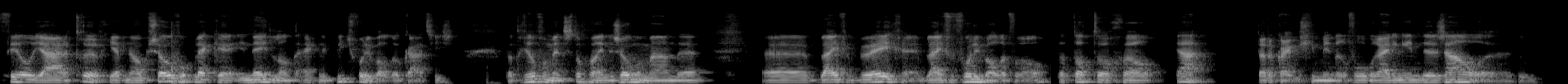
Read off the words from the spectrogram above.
veel jaren terug. Je hebt nu op zoveel plekken in Nederland eigenlijk beachvolleyballocaties. Dat er heel veel mensen toch wel in de zomermaanden eh, blijven bewegen en blijven volleyballen vooral. Dat dat toch wel, ja, daardoor kan je misschien mindere voorbereiding in de zaal eh, doen.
